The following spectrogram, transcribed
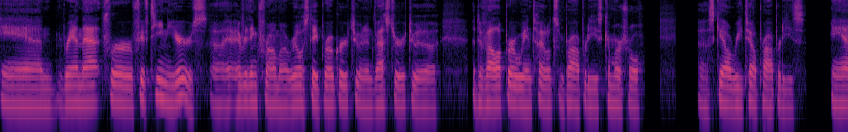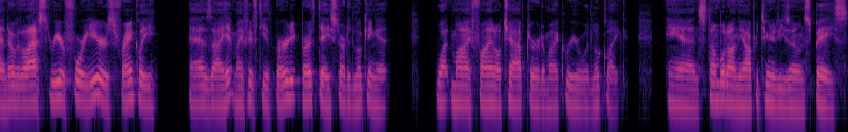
and ran that for 15 years. Uh, everything from a real estate broker to an investor to a, a developer. We entitled some properties, commercial uh, scale retail properties, and over the last three or four years, frankly, as I hit my 50th birthday, started looking at what my final chapter to my career would look like and stumbled on the opportunity zone space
